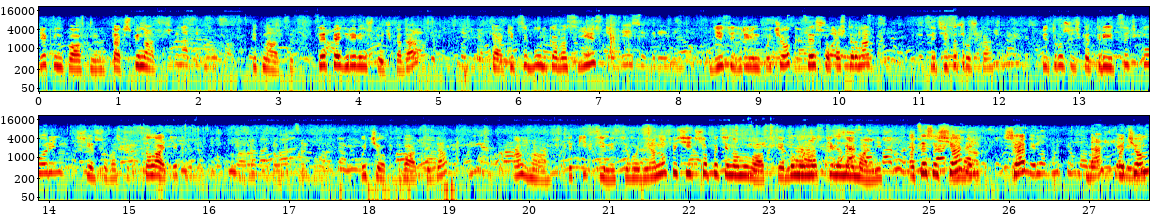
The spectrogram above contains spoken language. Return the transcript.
Як він пахне? Так, шпинат Шпинат 15. 15. Це 5 гривень штучка, да? Так, і цибулька у вас є? 10 гривен. 10 гривень пучок. Це що, пастернак? Це чи петрушка? Петрушечка 30 корінь. Ще що у вас тут? Салатик. Пучок 20, да? Ага, такі ціни сьогодні. А ну пишіть, що по цінам у вас. Я думаю, у нас ціни нормальні. А це що, щавель? Щавель? Да, Почем?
